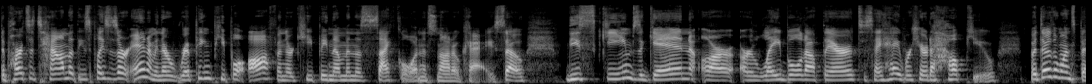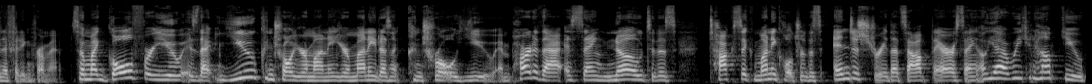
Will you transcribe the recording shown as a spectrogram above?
the parts of town that these places are in. I mean, they're ripping people off and they're keeping them in the cycle, and it's not okay. So these schemes again are are labeled out there to say, "Hey, we're here to help you," but they're the ones benefiting from it. So my goal for you is that you control your money. Your money doesn't control you, and part of that is saying no to this toxic money culture, this industry that's out there saying, oh, yeah, we can help you.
